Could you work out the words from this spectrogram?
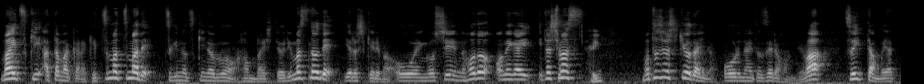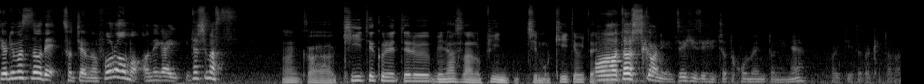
毎月頭から月末まで次の月の分を販売しておりますのでよろしければ応援ご支援のほどお願いいたします。はい。元女子兄弟のオールナイトゼロ本ではツイッターもやっておりますのでそちらのフォローもお願いいたします。なんか聞いてくれてる皆さんのピンチも聞いてみたい、ね、ああ確かに。ぜひぜひちょっとコメントにね書いていただけたらな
